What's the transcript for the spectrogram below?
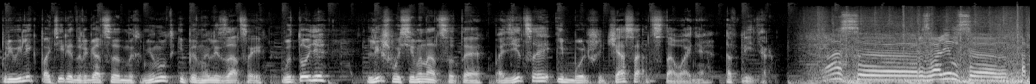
привели к потере драгоценных минут и пенализации. В итоге лишь 18-я позиция и больше часа отставания от лидера. У нас э, развалился под,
